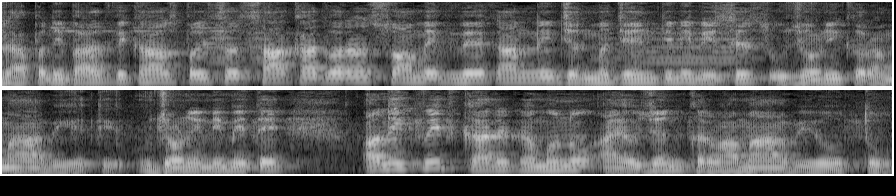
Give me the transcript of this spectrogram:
રાપરની ભારત વિકાસ પરિષદ શાખા દ્વારા સ્વામી વિવેકાનંદની જન્મજયંતિની વિશેષ ઉજવણી કરવામાં આવી હતી. ઉજવણી નિમિત્તે અનેકવિધ કાર્યક્રમોનું આયોજન કરવામાં આવ્યું હતું.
